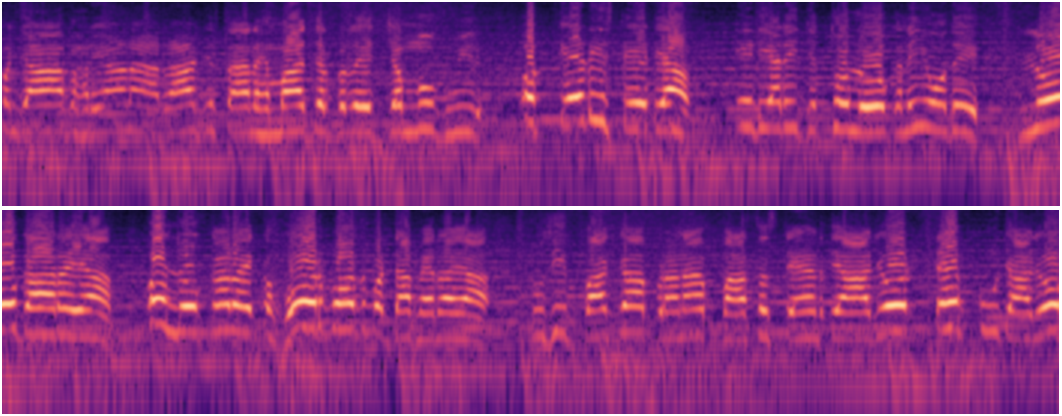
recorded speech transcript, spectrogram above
ਪੰਜਾਬ ਹਰਿਆਣਾ ਰਾਜਸਥਾਨ ਹਿਮਾਚਲ ਪ੍ਰਦੇਸ਼ ਜੰਮੂ ਕਸ਼ਮੀਰ। ਉਹ ਕਿਹੜੀ ਸਟੇਟ ਆ? ਇੰਡੀਆ ਦੀ ਜਿੱਥੋਂ ਲੋਕ ਨਹੀਂ ਆਉਂਦੇ, ਲੋਕ ਆ ਰਹੇ ਆ। ਉਹ ਲੋਕਾਂ ਦਾ ਇੱਕ ਹੋਰ ਬਹੁਤ ਵੱਡਾ ਫਾਇਦਾ ਆ। ਤੁਸੀਂ ਬਾਗਾ ਪੁਰਾਣਾ ਬੱਸ ਸਟੈਂਡ ਤੇ ਆ ਜਾਓ, ਟੈਂਪੂ 'ਚ ਆ ਜਾਓ,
